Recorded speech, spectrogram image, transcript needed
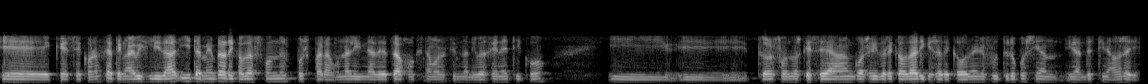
eh, que se conozca, tenga visibilidad y también para recaudar fondos pues para una línea de trabajo que estamos haciendo a nivel genético y, y todos los fondos que se han conseguido recaudar y que se recauden en el futuro pues irán, irán destinados ahí.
